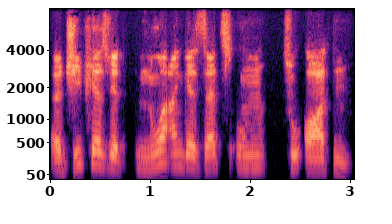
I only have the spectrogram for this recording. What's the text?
äh, GPS wird nur eingesetzt, um zu orten.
